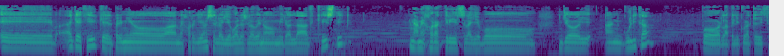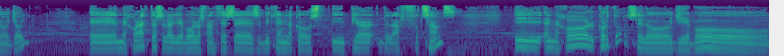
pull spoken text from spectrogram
Eh, hay que decir que el premio al mejor guion se lo llevó el esloveno Miroldad Kristik. La mejor actriz se la llevó Joy Angulica por la película que hizo Joy. Eh, el mejor actor se lo llevó los franceses Vincent Lacoste y Pierre de la Fautsams. Y el mejor corto se lo llevó.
